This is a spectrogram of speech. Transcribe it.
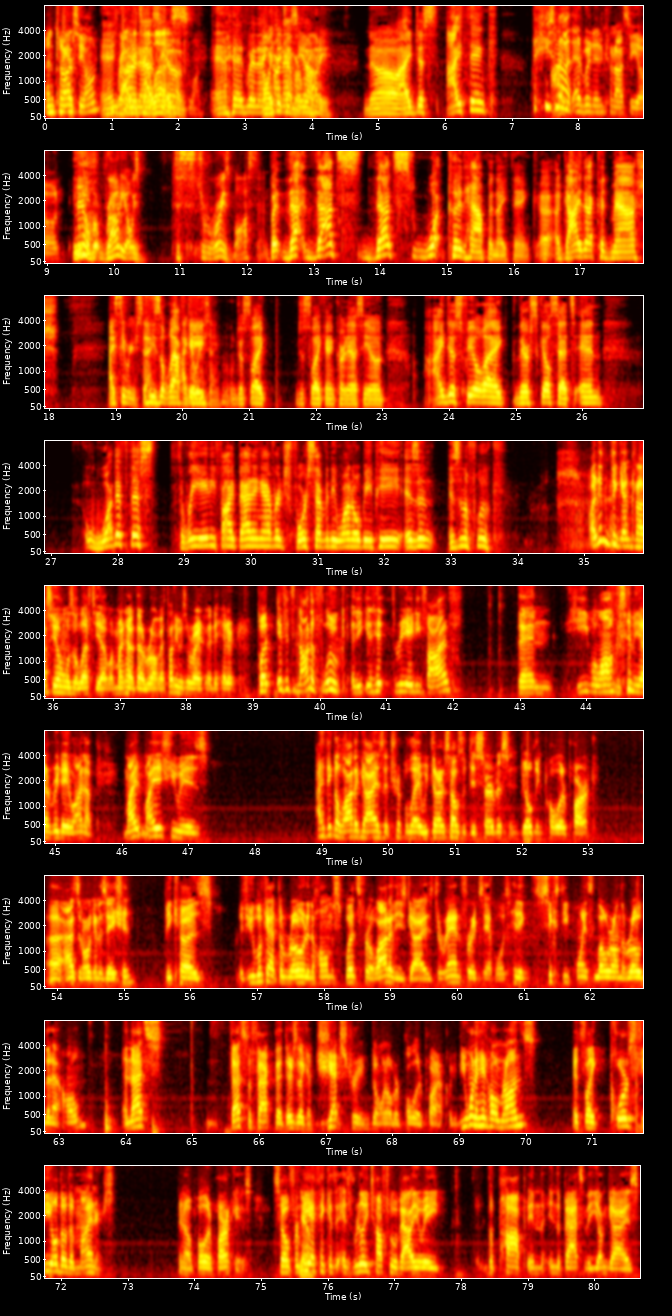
Encarnacion? And Rowdy Encarnacion. Tellez. Edwin Oh, I think I'm Encarnacion. a rowdy. No, I just I think He's I- not Edwin Encarnacion. No, no, but Rowdy always destroys Boston. but that that's that's what could happen. I think a, a guy that could mash. I see what you're saying. He's a lefty. I get what you're saying. Just like just like Encarnacion. I just feel like their skill sets and what if this 385 batting average, 471 OBP isn't isn't a fluke? I didn't think Encarnacion was a lefty. I might have that wrong. I thought he was a right-handed hitter. But if it's not a fluke and he can hit 385, then he belongs in the everyday lineup. My my issue is, I think a lot of guys at AAA we did ourselves a disservice in building Polar Park uh, as an organization because if you look at the road and home splits for a lot of these guys, Duran, for example, is hitting 60 points lower on the road than at home, and that's that's the fact that there's like a jet stream going over Polar Park. Like if you want to hit home runs, it's like Coors Field of the minors. You know, Polar Park is. So for me, I think it's it's really tough to evaluate the pop in the, in the bats of the young guys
